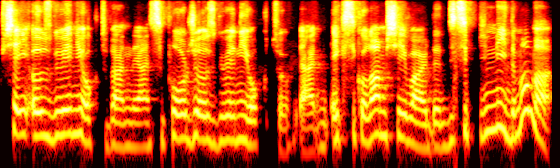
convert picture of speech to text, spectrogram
şey özgüveni yoktu bende yani sporcu özgüveni yoktu. Yani eksik olan bir şey vardı. Disiplinliydim ama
